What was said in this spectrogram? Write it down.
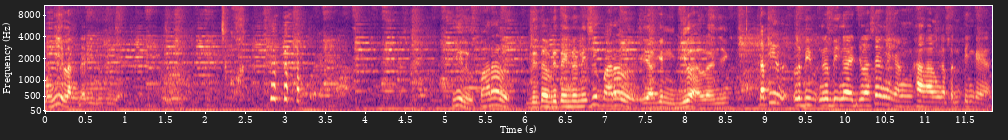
menghilang dari dunia. Iya lu, parah lu. Berita-berita Indonesia parah lu. Yakin gila lu anjing. Tapi lebih lebih nggak jelasnya yang hal-hal nggak penting kayak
